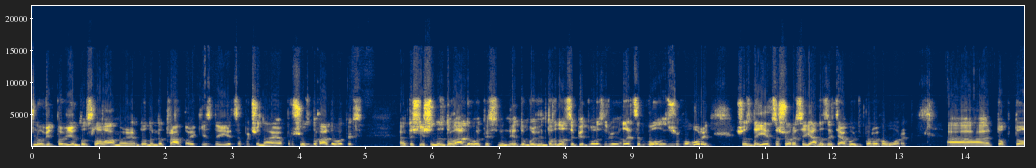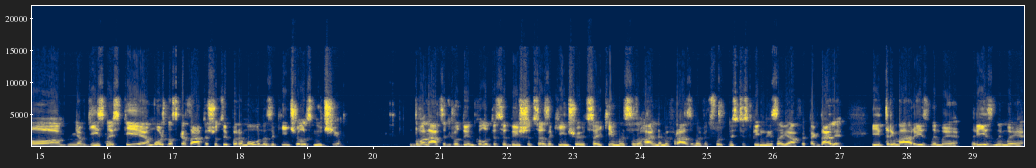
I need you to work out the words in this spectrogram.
Ну, відповім тут словами Дональда Трампа, який, здається, починає про щось здогадуватись. Е, Точніше, не здогадуватись. Він я думаю, він давно це підозрює, але це вголос вже говорить. Що здається, що росіяни затягують переговори. А, тобто, в дійсності можна сказати, що ці перемовини закінчились нічим. 12 годин, коли ти сидиш, це закінчується якимись загальними фразами відсутності спільних заяв і так далі, і трьома різними різними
